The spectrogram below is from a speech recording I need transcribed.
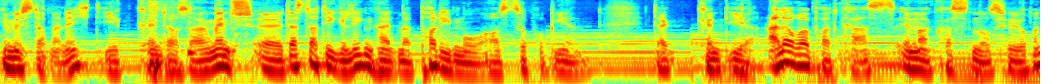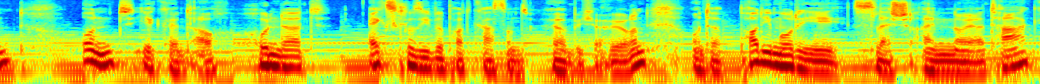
Ihr müsst aber nicht. Ihr könnt auch sagen, Mensch, äh, das ist doch die Gelegenheit, mal Podimo auszuprobieren. Da könnt ihr alle eure Podcasts immer kostenlos hören. Und ihr könnt auch 100 exklusive Podcasts und Hörbücher hören unter podimo.de slash ein neuer Tag.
